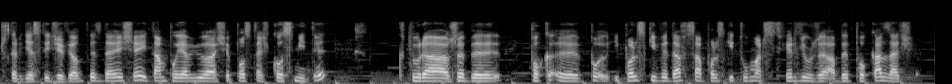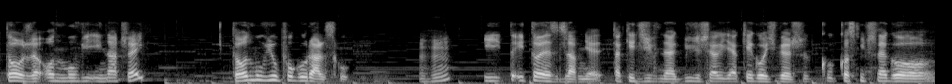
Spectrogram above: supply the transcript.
49, zdaje się, i tam pojawiła się postać kosmity, która, żeby. E, I polski wydawca, polski tłumacz stwierdził, że aby pokazać to, że on mówi inaczej, to on mówił po góralsku. Mhm. I, I to jest dla mnie takie dziwne, jak widzisz jak, jakiegoś, wiesz, kosmicznego,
